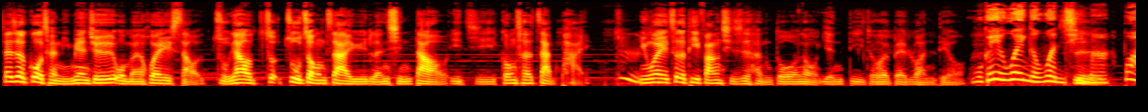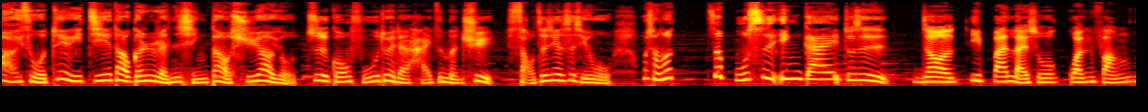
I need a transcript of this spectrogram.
在这个过程里面，就是我们会扫，主要注注重在于人行道以及公车站牌，嗯因为这个地方其实很多那种烟蒂就会被乱丢。我可以问一个问题吗？不好意思，我对于街道跟人行道需要有志工服务队的孩子们去扫这件事情，我我想说，这不是应该就是你知道，一般来说官方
